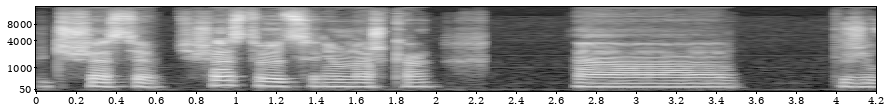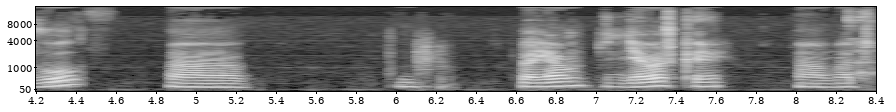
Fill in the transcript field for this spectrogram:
путешествия путешествуются немножко. А, живу а, вдвоем с девушкой. Вот.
